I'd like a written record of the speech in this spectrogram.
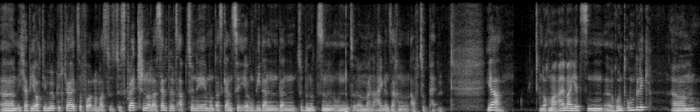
Ähm, ich habe hier auch die Möglichkeit, sofort nochmal zu, zu scratchen oder Samples abzunehmen und das Ganze irgendwie dann, dann zu benutzen und äh, meine eigenen Sachen aufzupeppen. Ja, nochmal einmal jetzt ein äh, Rundumblick. Ähm,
